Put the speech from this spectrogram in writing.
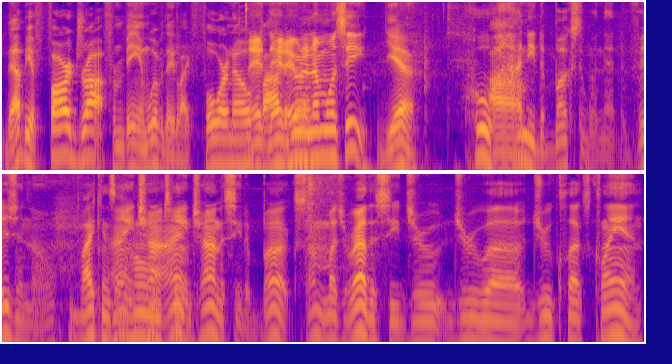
That'll be a far drop from being what were they like four and oh, they, five they, they were the number one seed. Yeah, Whew, I need the Bucks to win that division though. Vikings I ain't trying. I ain't trying to see the Bucks. I'm much rather see Drew Drew uh Drew Klux Klan.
